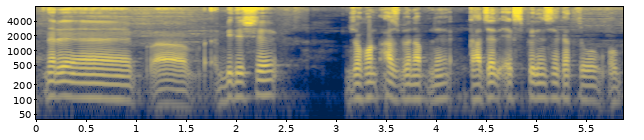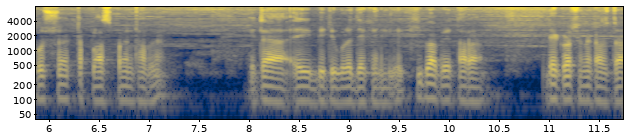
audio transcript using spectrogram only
আপনার বিদেশে যখন আসবেন আপনি, কাজের এক্সপিরিয়েন্সের ক্ষেত্রে অবশ্যই একটা প্লাস পয়েন্ট হবে। এটা এই ভিডিওগুলো দেখে নিলে কীভাবে তারা ডেকোরেশনের কাজটা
